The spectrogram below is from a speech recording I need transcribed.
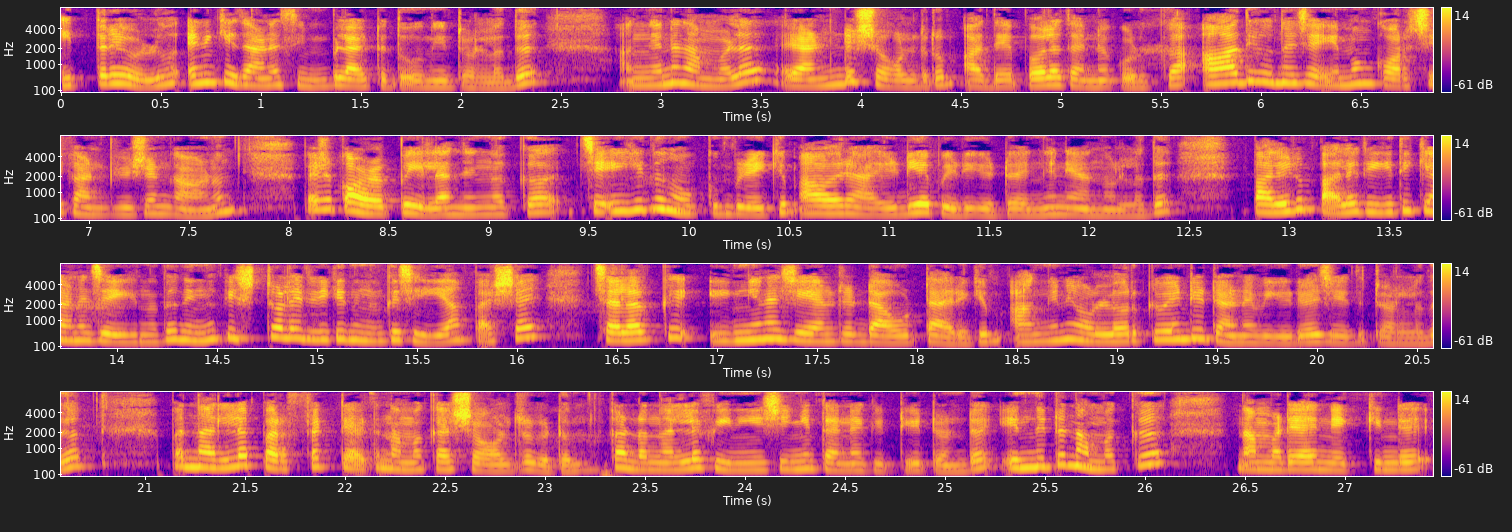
ഇത്രയേ ഉള്ളൂ. എനിക്കിതാണ് സിമ്പിളായിട്ട് തോന്നിയിട്ടുള്ളത്. അങ്ങനെ നമ്മൾ രണ്ട് ഷോൾഡറും അതേപോലെ തന്നെ കൊടുക്കുക. ആദ്യം ഒന്ന് ചെയ്യുമ്പം കുറച്ച് കൺഫ്യൂഷൻ കാണും. പക്ഷെ കുഴപ്പമില്ല. നിങ്ങൾക്ക് ചെയ്ത് നോക്കുമ്പോഴേക്കും ആ ഒരു ഐഡിയ പിടികിട്ടും. എങ്ങനെയാണെന്നുള്ളത് പലരും പല രീതിക്കാണ് ചെയ്യുന്നത്. നിങ്ങൾക്ക് ഇഷ്ടമുള്ള രീതിക്ക് നിങ്ങൾക്ക് ചെയ്യാം. പക്ഷേ ചിലർക്ക് ഇങ്ങനെ ചെയ്യാനൊരു ഡൗട്ടായിരിക്കും അങ്ങനെയുള്ളവർക്ക് വേണ്ടിയിട്ടാണ് വീഡിയോ ചെയ്തിട്ടുള്ളത്. അപ്പം നല്ല പെർഫെക്റ്റ് ആയിട്ട് നമുക്ക് ആ ഷോൾഡർ കിട്ടും. കണ്ടോ? നല്ല ഫിനിഷിങ് തന്നെ കിട്ടിയിട്ടുണ്ട്. എന്നിട്ട് നമുക്ക് നമ്മുടെ ആ നെക്കിന്റെ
